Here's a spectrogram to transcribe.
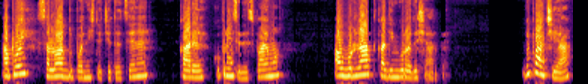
Apoi s-a luat după niște cetățene, care, cuprinse de spaimă, au urlat ca din gură de șarpe. După aceea,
